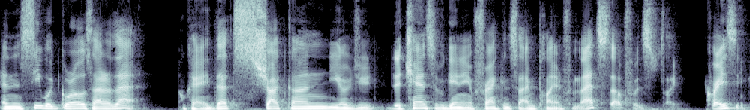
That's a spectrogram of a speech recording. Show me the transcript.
and then see what grows out of that. Okay, that's shotgun. You know, you, the chance of getting a Frankenstein plant from that stuff was like crazy.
